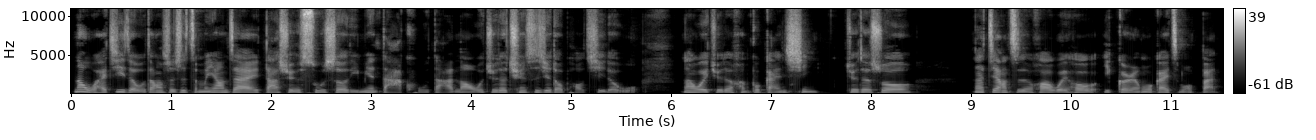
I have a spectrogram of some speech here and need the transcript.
那我还记得我当时是怎么样在大学宿舍里面大哭大闹，我觉得全世界都抛弃了我，那我也觉得很不甘心，觉得说那这样子的话，我以后一个人我该怎么办？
